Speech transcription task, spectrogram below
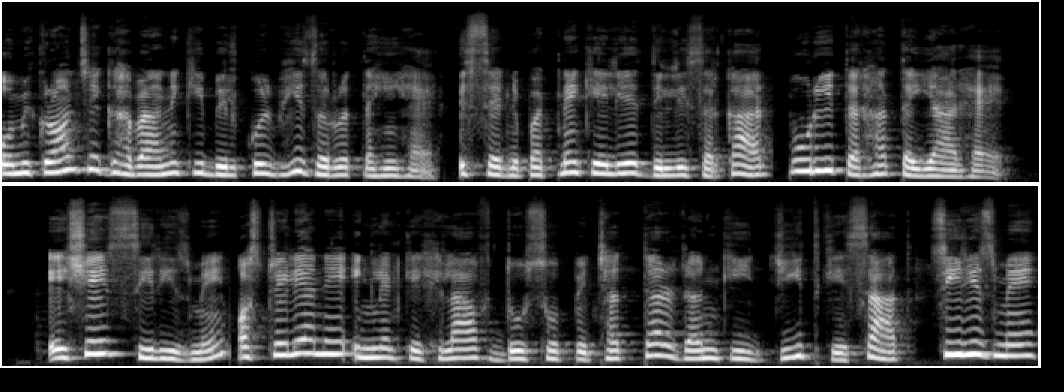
ओमिक्रॉन से घबराने की बिल्कुल भी ज़रूरत नहीं है। इससे निपटने के लिए दिल्ली सरकार पूरी तरह तैयार है। एशिया सीरीज़ में ऑस्ट्रेलिया ने इंग्लैंड के खिलाफ 275 रन की जीत के साथ सीरीज़ में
